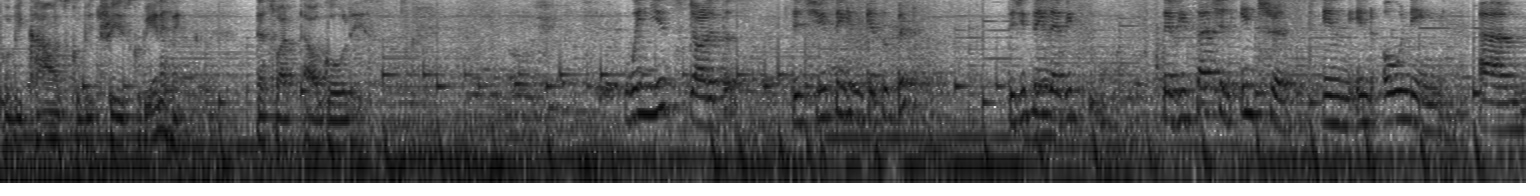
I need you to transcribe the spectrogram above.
Could be cows, could be trees, could be anything. That's what our goal is. When you started this, did you think it would get this big? Did you think there'd be there'd be such an interest in in owning um,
